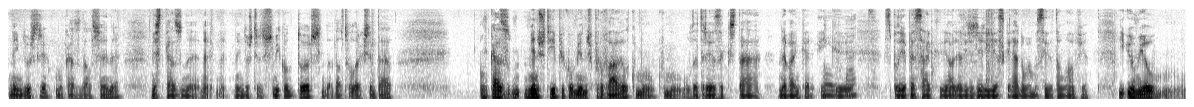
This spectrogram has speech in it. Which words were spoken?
na indústria, como o caso da Alexandra, neste caso na, na, na indústria dos semicondutores, de alto valor acrescentado, um caso menos típico ou menos provável, como, como o da Teresa, que está na banca e Exato. que se poderia pensar que, olha, de engenharia se calhar não é uma saída tão óbvia. E, e o meu,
